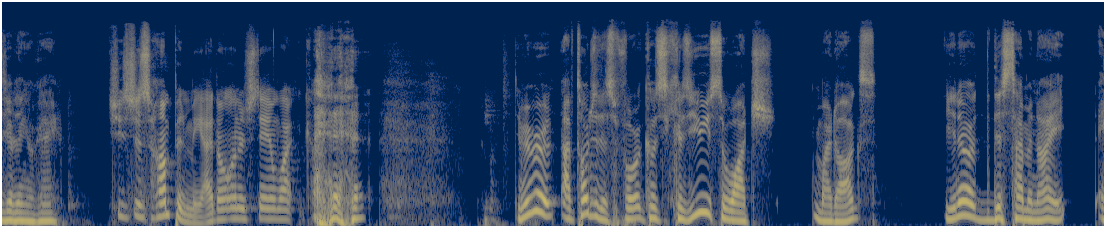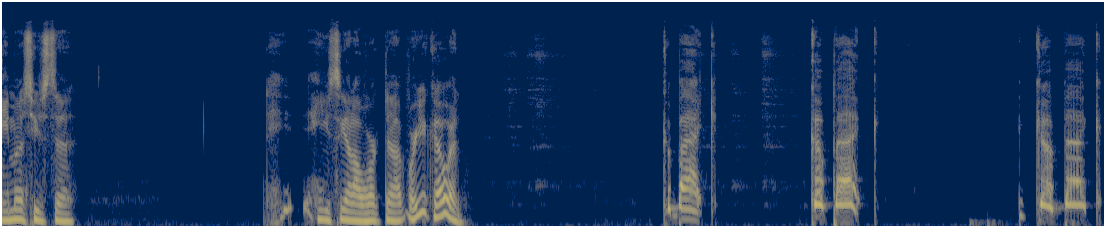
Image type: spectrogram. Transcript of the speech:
Is everything okay? she's just humping me. I don't understand why. Do you remember? I've told you this before because you used to watch my dogs. You know, this time of night, Amos used to. He, he used to get all worked up. Where you going? Come back. Come back. Come back.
